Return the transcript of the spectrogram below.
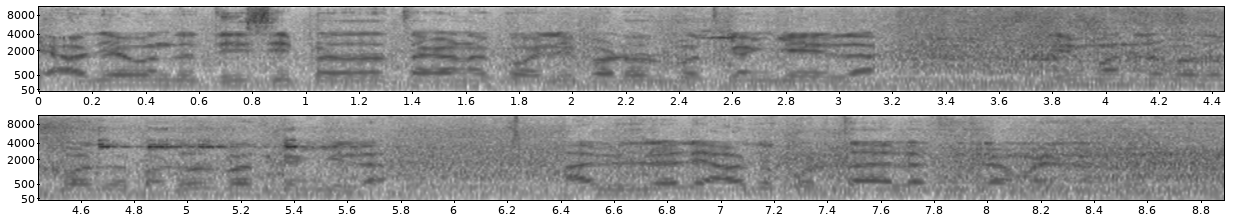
ಯಾವುದೇ ಒಂದು ದೇಸಿ ಪದಾರ್ಥ ತಗೊಳಕ್ಕೆ ಹೋಗಲಿ ಬಡವ್ರು ಬದುಕಂಗೆ ಇಲ್ಲ. ಶ್ರೀಮಂತರು ಬದುಕ್ಬೋದು ಬಡವ್ರು ಬದುಕಂಗಿಲ್ಲ. ಆ ಇದರಲ್ಲಿ ಯಾವುದೂ ಕೊಡ್ತಾ ಇಲ್ಲ ಸಿದ್ದರಾಮಯ್ಯನವರು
